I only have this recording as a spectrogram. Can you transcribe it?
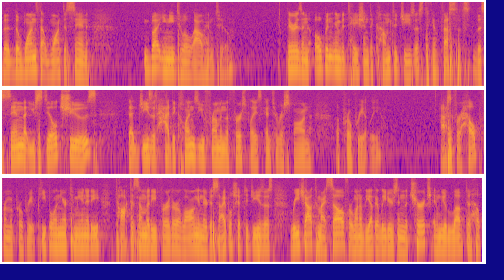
the, the ones that want to sin, but you need to allow Him to. There is an open invitation to come to Jesus, to confess the sin that you still choose, that Jesus had to cleanse you from in the first place, and to respond appropriately. Ask for help from appropriate people in your community. Talk to somebody further along in their discipleship to Jesus. Reach out to myself or one of the other leaders in the church, and we would love to help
